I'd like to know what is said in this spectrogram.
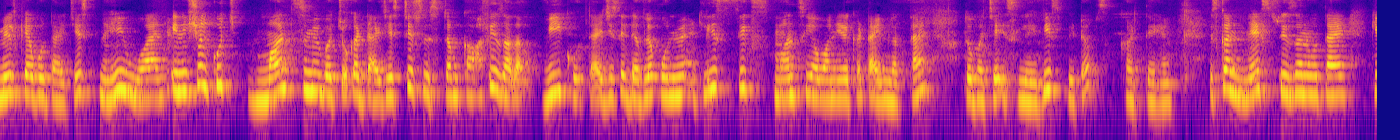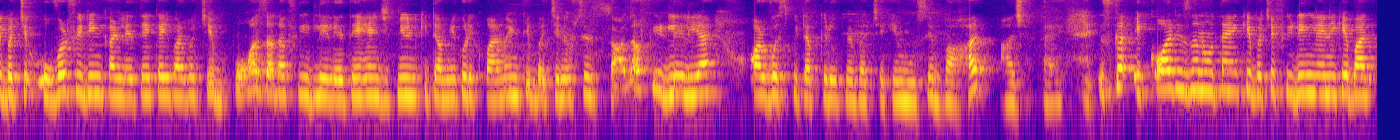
मिल्क है वो डाइजेस्ट नहीं हुआ है। इनिशियल कुछ मंथ्स में बच्चों का डाइजेस्टिव सिस्टम काफ़ी ज़्यादा वीक होता है, जिसे डेवलप होने में एटलीस्ट सिक्स मंथ्स या वन ईयर का टाइम लगता है तो बच्चे इसलिए भी स्पीड अप्स करते हैं। इसका नेक्स्ट रीज़न होता है कि बच्चे ओवर फीडिंग कर लेते हैं। कई बार बच्चे बहुत ज़्यादा फ़ीड ले लेते हैं, जितनी उनकी टमी को रिक्वायरमेंट थी, बच्चे ने उससे ज़्यादा फ़ीड ले लिया है। और वो स्पिटअप के रूप में बच्चे के मुँह से बाहर आ जाता है। इसका एक और रीज़न होता है कि बच्चे फीडिंग लेने के बाद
